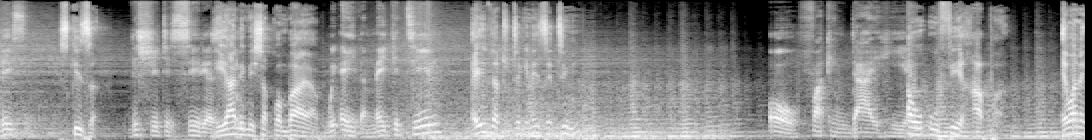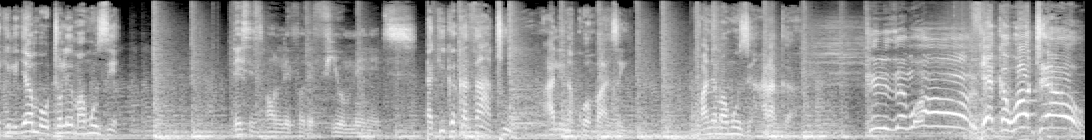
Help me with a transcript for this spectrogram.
Listen, Sikiza, this shit is serious. hii hali imeshakuwa mbaya. We either make a team either tutengeneze timu or fucking die here. au ufie hapa. Ewana, kili jambo utolee maamuzi This is only for the few minutes. dakika kadhaa tu, hali inakuwa mbaya zaidi. Fanya maamuzi haraka, Kill them all! fyeka wote hao.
